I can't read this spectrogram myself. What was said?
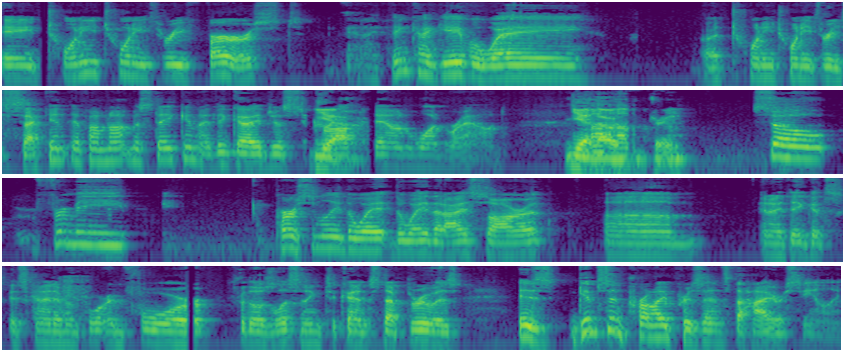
a 2023 first, and I think I gave away a 2023 second, if I'm not mistaken. I think I just Yeah. dropped down one round. yeah, that was Um, a trade. So for me, personally, the way the way that I saw it, um, and I think it's it's kind of important for for those listening to kind of step through is is Gibson probably presents the higher ceiling.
